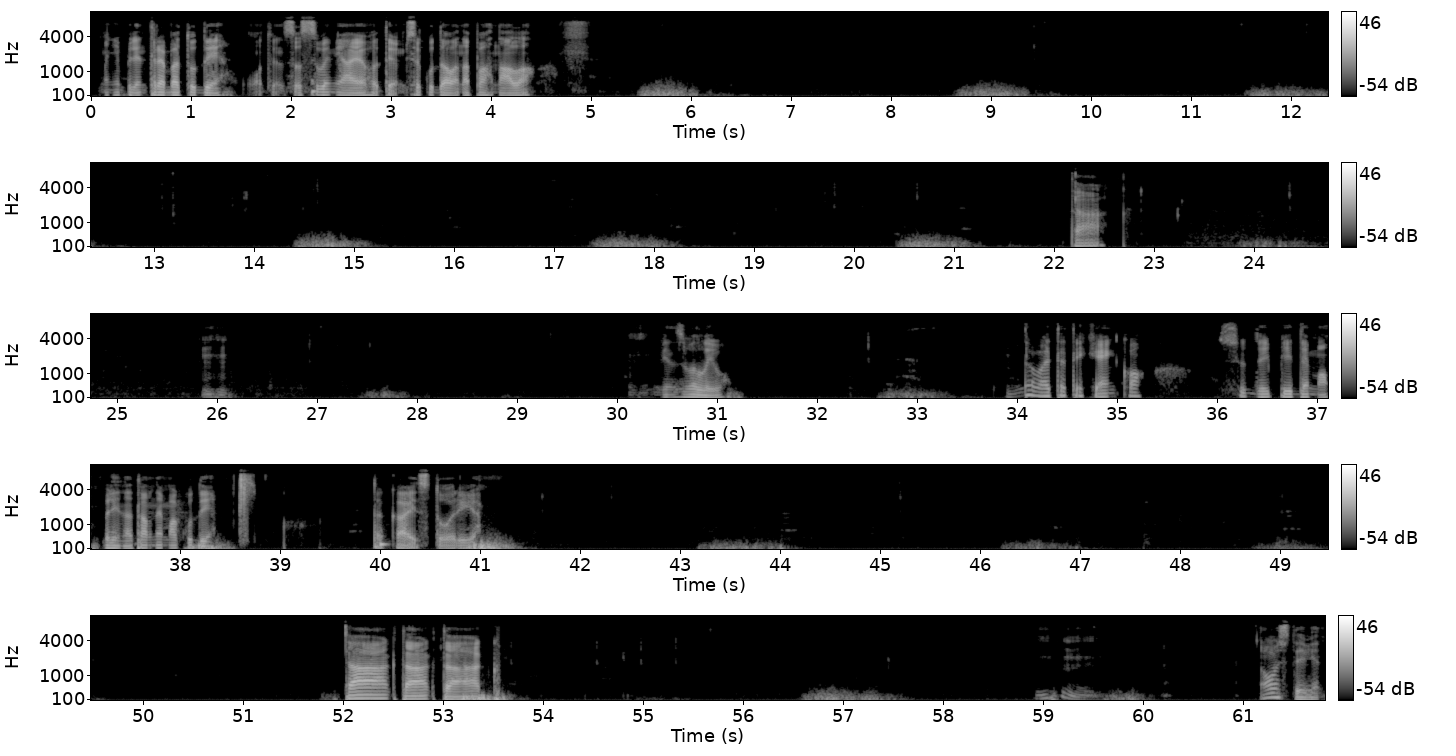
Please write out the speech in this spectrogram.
Мені, блін, треба туди. От він засвиняє його, дивимося, куди вона погнала. Так. Мгм. Він звалив. Давайте тихенько сюди підемо. Блін, а там нема куди. Така історія. Так, так, так. Ось де він.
